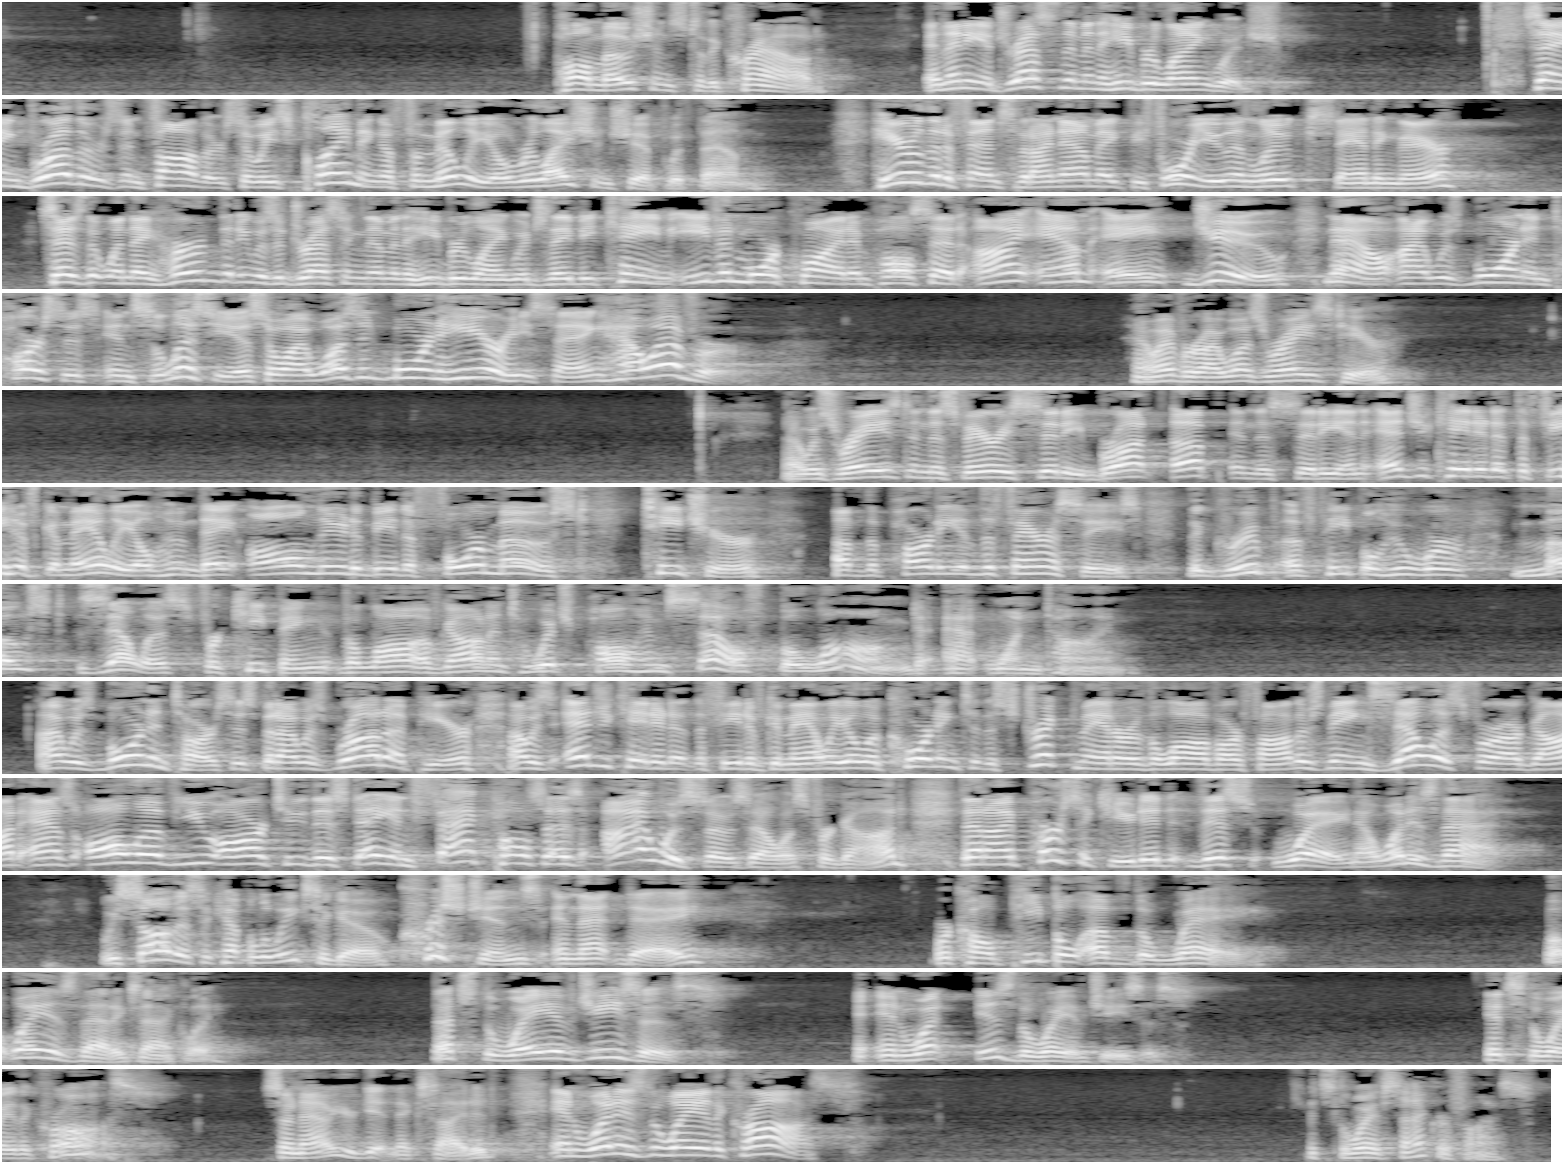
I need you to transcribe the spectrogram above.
Paul motions to the crowd, and then he addressed them in the Hebrew language, saying, Brothers and fathers, so he's claiming a familial relationship with them. Hear the defense that I now make before you, and Luke, standing there, says that when they heard that he was addressing them in the Hebrew language, they became even more quiet. And Paul said, I am a Jew. Now, I was born in Tarsus in Cilicia, so I wasn't born here, he's saying. However, however, I was raised here. I was raised in this very city, brought up in this city, and educated at the feet of Gamaliel, whom they all knew to be the foremost teacher of the party of the Pharisees, the group of people who were most zealous for keeping the law of God and to which Paul himself belonged at one time. I was born in Tarsus, but I was brought up here. I was educated at the feet of Gamaliel according to the strict manner of the law of our fathers, being zealous for our God, as all of you are to this day. In fact, Paul says, I was so zealous for God that I persecuted this way. Now, what is that? We saw this a couple of weeks ago. Christians in that day were called people of the way. What way is that exactly? That's the way of Jesus. And what is the way of Jesus? It's the way of the cross. So now you're getting excited. And what is the way of the cross? It's the way of sacrifice.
